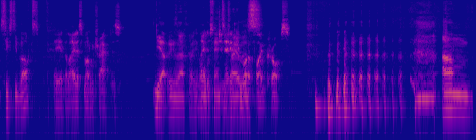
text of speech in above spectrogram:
60 bucks. Yeah, the latest model tractors, Yeah, exactly. All the fancy genetically trailers. modified crops. Um,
